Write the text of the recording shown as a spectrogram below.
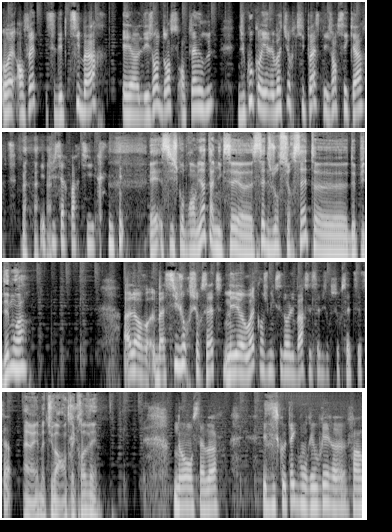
Ouais, en fait, c'est des petits bars et euh, les gens dansent en pleine rue. Du coup, quand il y a les voitures qui passent, les gens s'écartent et puis c'est reparti. et si je comprends bien, tu as mixé 7 euh, jours sur 7 euh, depuis des mois alors, bah, 6 jours sur 7. Mais ouais, quand je mixais dans les bars, c'est 7 jours sur 7, c'est ça. Ah ouais, bah tu vas rentrer crevé. non, ça va. Les discothèques vont réouvrir, enfin,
